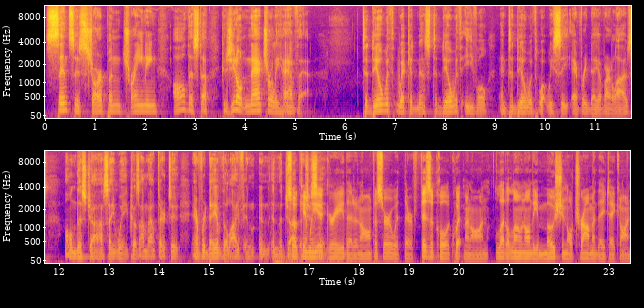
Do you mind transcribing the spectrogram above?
senses sharpened, training, all this stuff because you don't naturally have that to deal with wickedness, to deal with evil, and to deal with what we see every day of our lives on this job. I say we because I'm out there too every day of the life in, in, in the job. So can we see. agree that an officer with their physical equipment on, let alone all the emotional trauma they take on,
